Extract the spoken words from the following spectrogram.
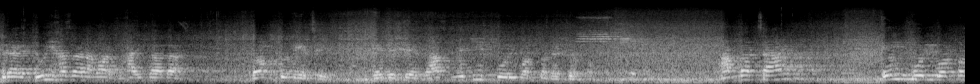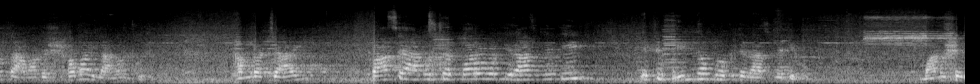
প্রায় দুই হাজার আমার ভাই দাদা রক্ত দিয়েছে এদেশের রাজনীতির পরিবর্তনের জন্য। আমরা চাই এই পরিবর্তনটা আমাদের সবাই লালন করি আমরা চাই পাঁচে আগস্টের পরবর্তী রাজনীতি একটি ভিন্ন প্রকৃতির রাজনীতি হোক। মানুষের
